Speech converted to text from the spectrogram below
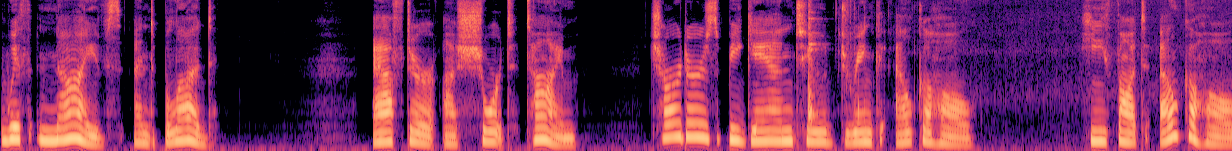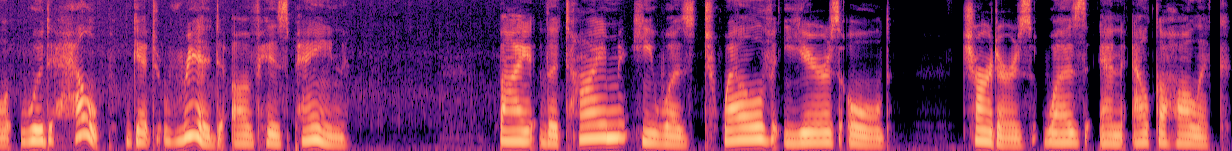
with knives and blood. After a short time, Charters began to drink alcohol. He thought alcohol would help get rid of his pain. By the time he was 12 years old, Charters was an alcoholic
